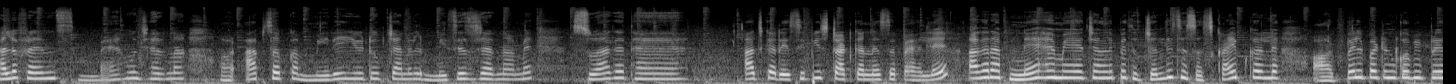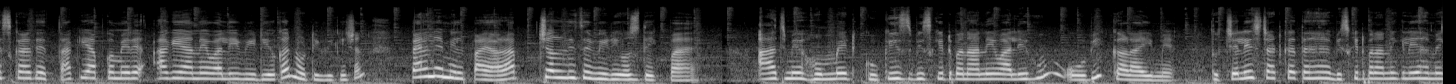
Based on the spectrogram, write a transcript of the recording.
हेलो फ्रेंड्स, मैं हूँ झरना और आप सबका मेरे यूट्यूब चैनल मिसेस झरना में स्वागत है। आज का रेसिपी स्टार्ट करने से पहले, अगर आप नए हैं मेरे चैनल पे तो जल्दी से सब्सक्राइब कर ले और बेल बटन को भी प्रेस कर दे ताकि आपको मेरे आगे आने वाली वीडियो का नोटिफिकेशन पहले मिल पाए और आप जल्दी से वीडियोस देख पाए। आज मैं होममेड कुकीज़ बिस्किट बनाने वाली हूँ, वो भी कढ़ाई में। तो चलिए स्टार्ट करते हैं। बिस्किट बनाने के लिए हमें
